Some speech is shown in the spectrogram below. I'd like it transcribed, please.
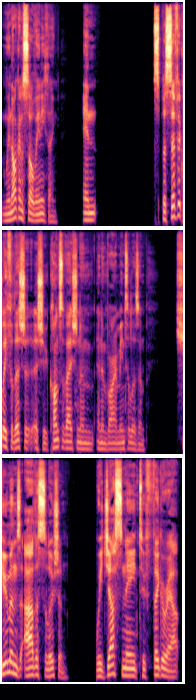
we're not going to solve anything. And specifically for this issue, conservation and, and environmentalism, humans are the solution. We just need to figure out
